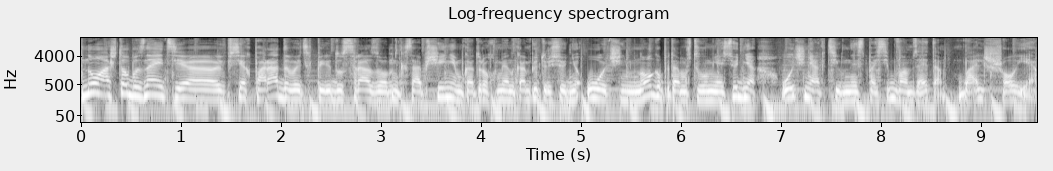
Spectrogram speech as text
Ну, а чтобы, знаете, всех порадовать, перейду сразу к сообщениям, которых у меня компьютере сегодня очень много, потому что вы у меня сегодня очень активные. Спасибо вам за это большое.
